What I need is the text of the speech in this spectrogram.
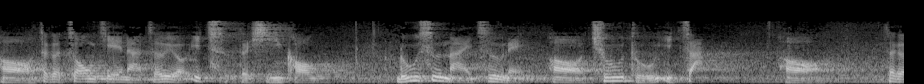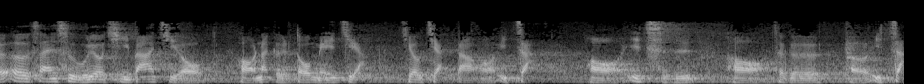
哦这个中间呢，则有一尺的虚空。如是乃至呢？哦出土一丈哦，这个二三四五六七八九哦那个都没讲，就讲到哦一丈哦一尺。哦，这个呃一丈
